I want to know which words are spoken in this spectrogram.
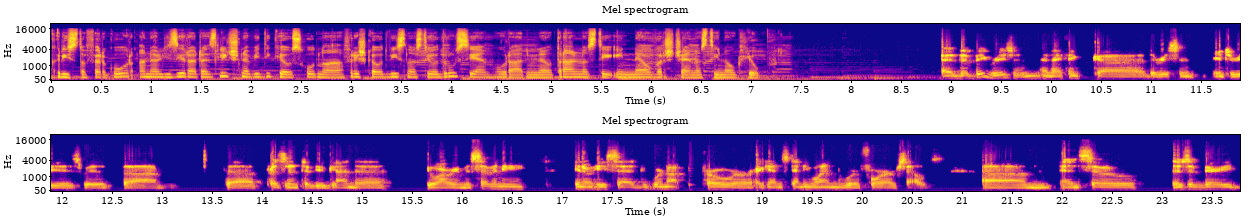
Kristofer Gor analizira različne vidike vzhodnoafriške odvisnosti od Rusije, uradne neutralnosti in neuvrščenosti na vkljub. Uh, the big reason, and I think uh, the recent interviews with um, the president of Uganda, Yoweri Museveni, you know, he said, "We're not pro against anyone. We're for ourselves." Um, and so there's a very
